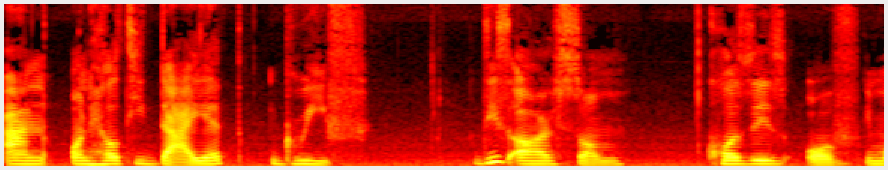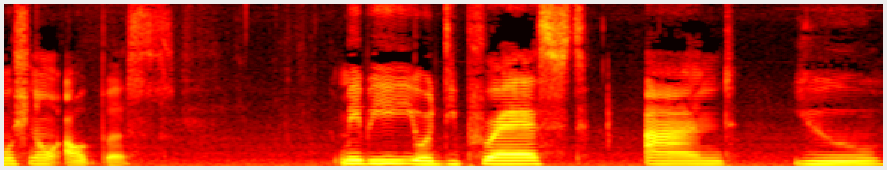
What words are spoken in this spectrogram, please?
an unhealthy diet, grief. These are some causes of emotional outbursts. Maybe you're depressed and you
